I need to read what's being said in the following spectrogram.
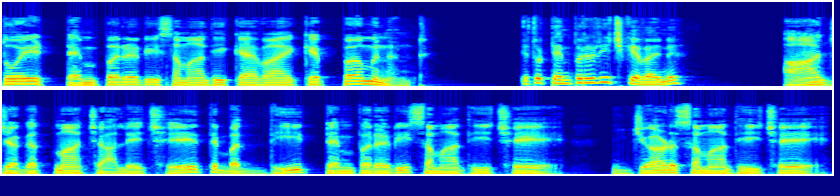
તો એ ટેમ્પરરી સમાધિ કહેવાય કે પરમનન્ટ એ તો ટેમ્પરરી જ કહેવાય ને. આ જગતમાં ચાલે છે તે બધી ટેમ્પરરી સમાધિ છે જડ સમાધિ છે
